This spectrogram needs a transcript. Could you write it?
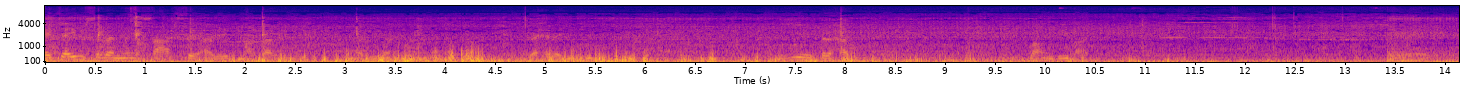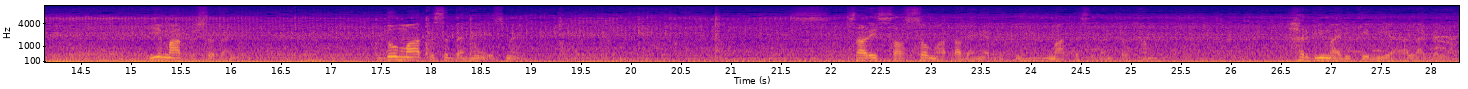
एच आई वी सदन में सात से अधिक माता रह रही थी ये बृहद बाउंड्री बात ये मात्र सदन है। दो मात्र सदन है इसमें। साढ़े सात सौ माता बहनें रहती हैं, मात्र सदन प्रथम। हर बीमारी के लिए अलग अलग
